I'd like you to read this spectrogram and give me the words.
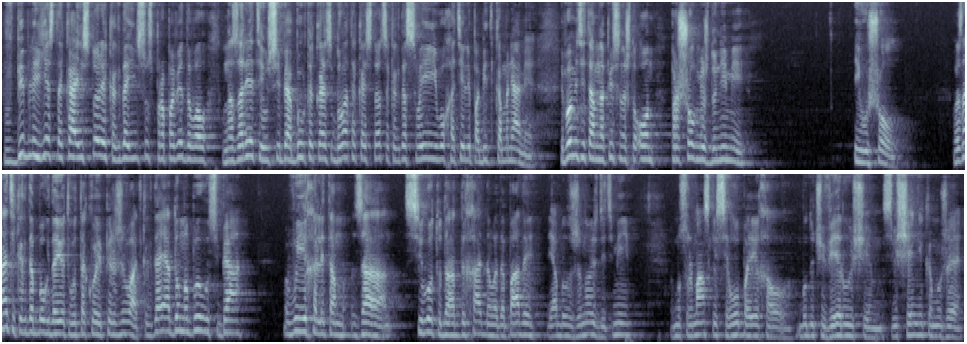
В Библии есть такая история, когда Иисус проповедовал в Назарете у себя. Был такая, была такая ситуация, когда свои его хотели побить камнями. И помните, там написано, что он прошел между ними и ушел. Вы знаете, когда Бог дает вот такое переживать? Когда я дома был у себя, выехали там за село туда отдыхать на водопады, я был с женой, с детьми, в мусульманское село поехал, будучи верующим, священником уже.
